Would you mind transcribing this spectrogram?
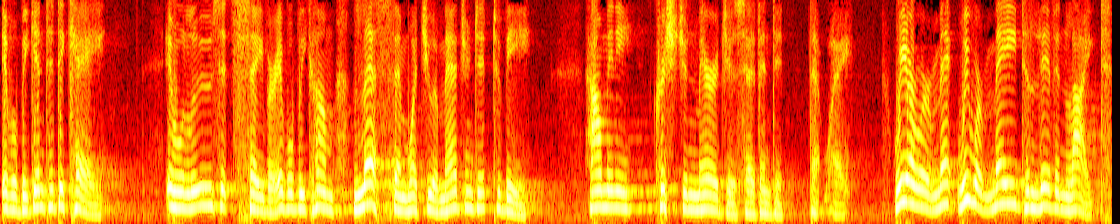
It will begin to decay. It will lose its savor. It will become less than what you imagined it to be. How many Christian marriages have ended that way? We, are, we were made to live in light.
